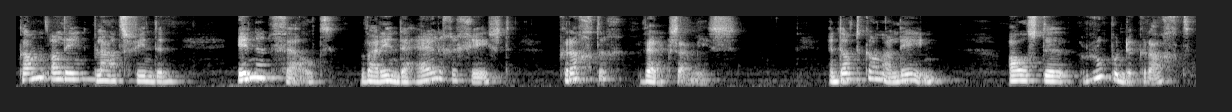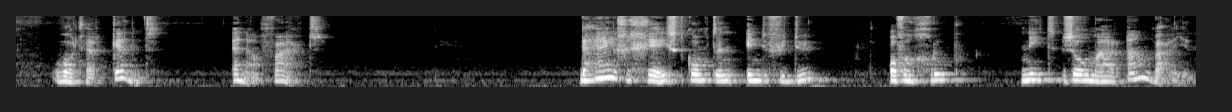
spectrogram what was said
kan alleen plaatsvinden in een veld waarin de Heilige Geest krachtig werkzaam is. En dat kan alleen als de roepende kracht wordt herkend en aanvaard. De Heilige Geest komt een individu of een groep niet zomaar aanwaaien.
